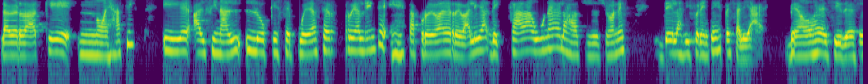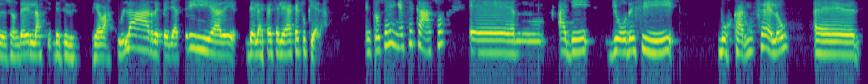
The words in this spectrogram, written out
La verdad que no es así. Y eh, al final lo que se puede hacer realmente es esta prueba de reválida de cada una de las asociaciones de las diferentes especialidades vamos a decir, de asociación de, la, de cirugía vascular, de pediatría, de, de, la especialidad que tú quieras. Entonces, en ese caso, eh, allí yo decidí buscar un fellow eh,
